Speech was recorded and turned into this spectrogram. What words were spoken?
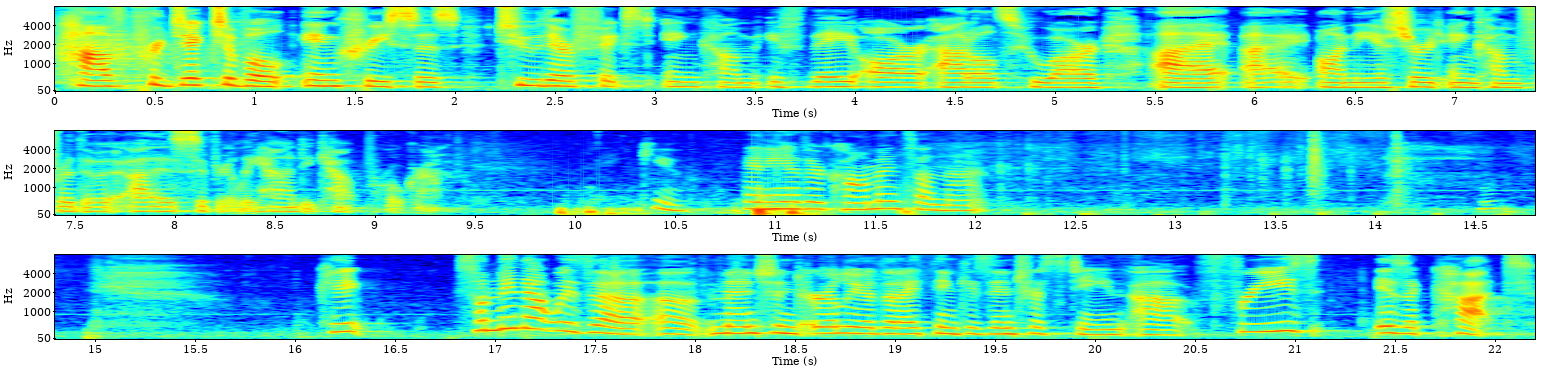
have predictable increases to their fixed income if they are adults who are uh, uh, on the assured income for the uh, severely handicapped program. Thank you. Any other comments on that? Okay, something that was uh, uh, mentioned earlier that I think is interesting freeze is a cut.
